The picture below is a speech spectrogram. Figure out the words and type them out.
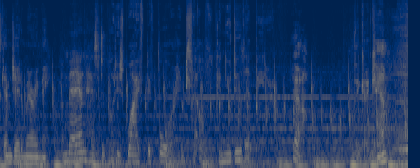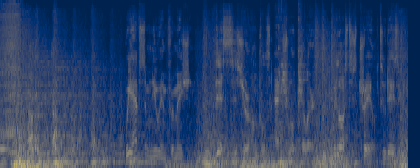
MJ to marry me. A man has to put his wife before himself. Can you do that, Peter? Yeah, I think I can. We have some new information. This is your uncle's actual killer. We lost his trail two days ago.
